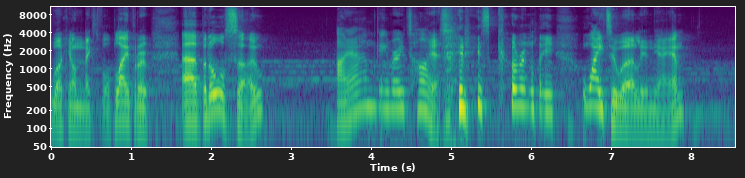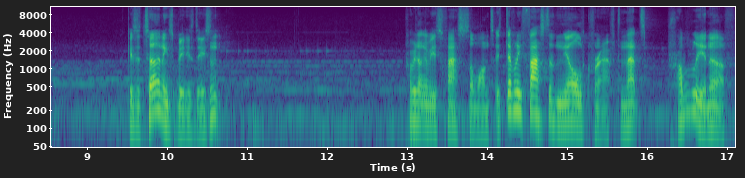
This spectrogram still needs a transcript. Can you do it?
working on the next full playthrough, uh, but also, I am getting very tired. it is currently way too early in the AM. Because the turning speed is decent. Probably not going to be as fast as I want. It's definitely faster than the old craft, and that's probably enough.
